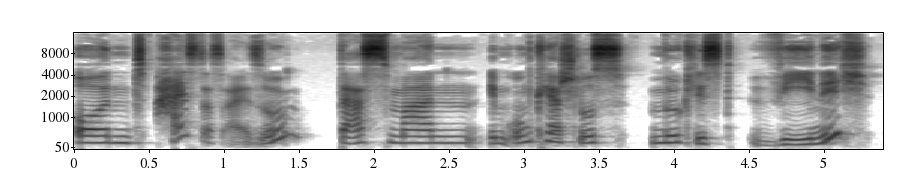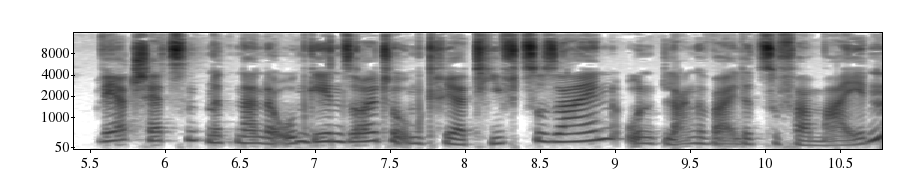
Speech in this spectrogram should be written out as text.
Und heißt das also, dass man im Umkehrschluss möglichst wenig wertschätzend miteinander umgehen sollte, um kreativ zu sein und Langeweile zu vermeiden?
